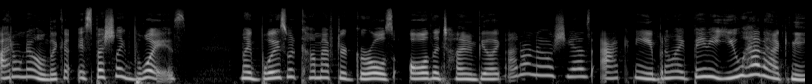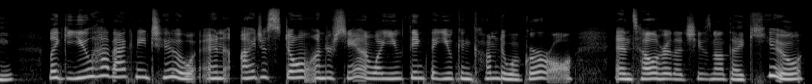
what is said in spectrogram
I don't know, like, especially boys. My boys would come after girls all the time and be like, I don't know, she has acne. But I'm like, baby, you have acne. Like, you have acne too. And I just don't understand why you think that you can come to a girl and tell her that she's not that cute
